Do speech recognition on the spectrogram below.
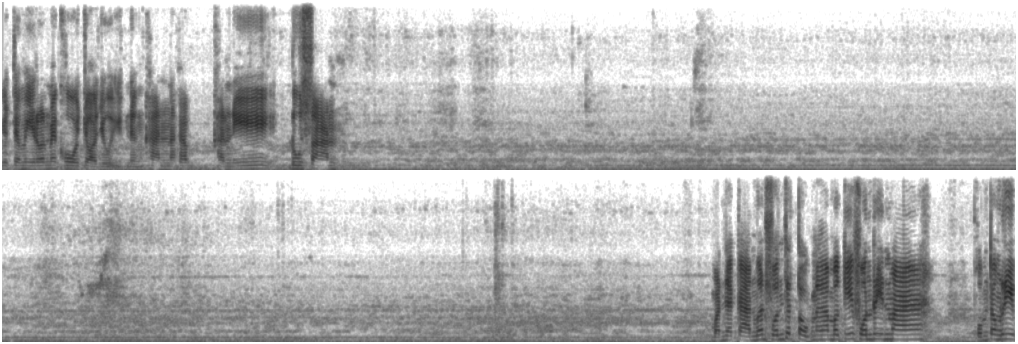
ก็จะมีรถแมคโครจอดอยู่อีกหนึ่งคันนะครับ คันนี้ดูซานบรรยากาศเหมือนฝนจะตกนะครับ เมื่อกี้ฝนรินมา ผมต้องรีบ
